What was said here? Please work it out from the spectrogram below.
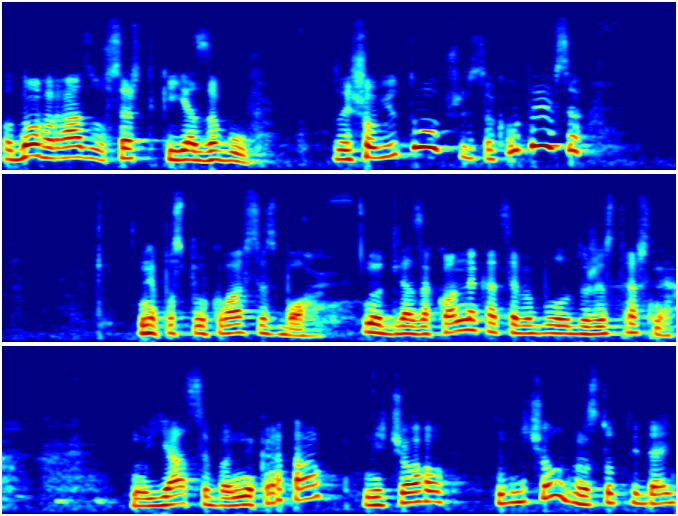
Одного разу все ж таки я забув. Зайшов в Ютуб, щось закрутився, не поспілкувався з Богом. Ну, для законника це би було дуже страшне. Ну, я себе не кратав, нічого, ну, нічого на наступний день.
